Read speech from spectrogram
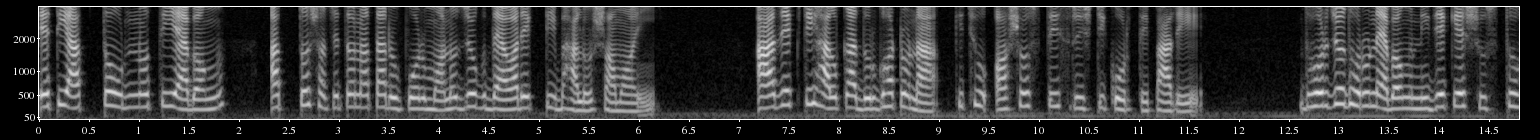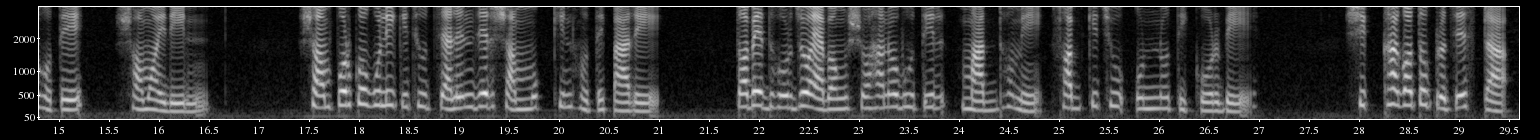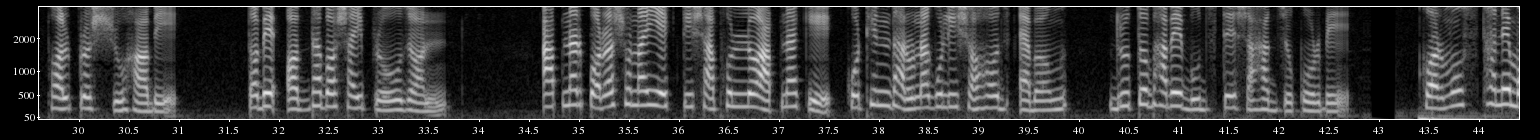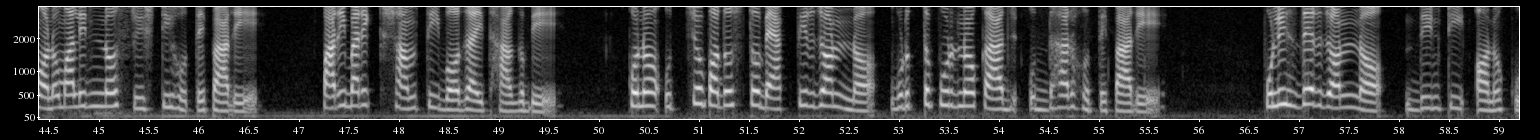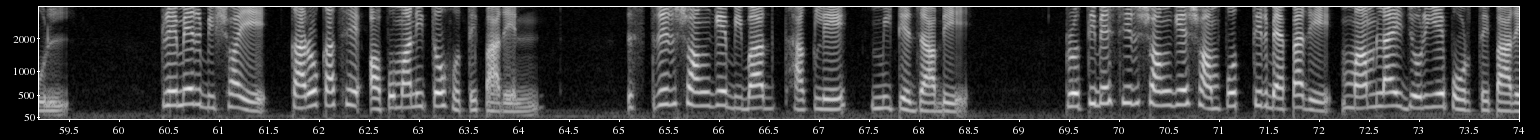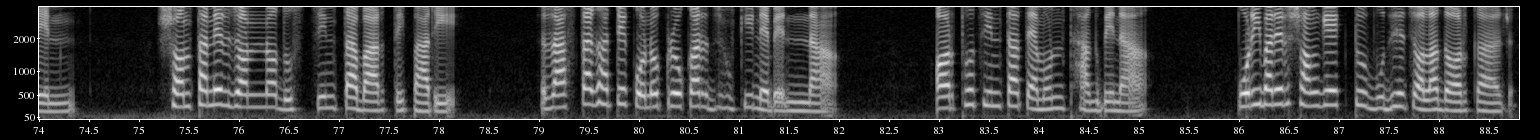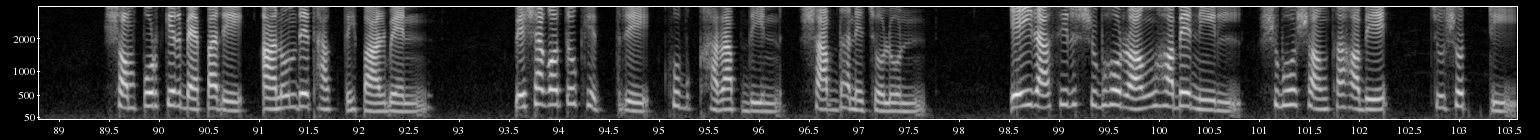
এটি আত্ম উন্নতি এবং আত্মসচেতনতার উপর মনোযোগ দেওয়ার একটি ভালো সময়। আজ একটি হালকা দুর্ঘটনা কিছু অস্বস্তি সৃষ্টি করতে পারে। ধৈর্য ধরুন এবং নিজেকে সুস্থ হতে সময় দিন। সম্পর্কগুলি কিছু চ্যালেঞ্জের সম্মুখীন হতে পারে। তবে ধৈর্য এবং সহানুভূতির মাধ্যমে সব কিছু উন্নতি করবে। শিক্ষাগত প্রচেষ্টা ফলপ্রসূ হবে। তবে অধ্যাবসায় প্রয়োজন। আপনার পড়াশোনায় একটি সাফল্য আপনাকে কঠিন ধারণাগুলি সহজ এবং দ্রুতভাবে বুঝতে সাহায্য করবে। কর্মস্থানে মনোমালিন্য সৃষ্টি হতে পারে। পারিবারিক শান্তি বজায় থাকবে। কোনো উচ্চপদস্থ ব্যক্তির জন্য গুরুত্বপূর্ণ কাজ উদ্ধার হতে পারে। পুলিশদের জন্য দিনটি অনুকূল। প্রেমের বিষয়ে কারও কাছে অপমানিত হতে পারেন। স্ত্রীর সঙ্গে বিবাদ থাকলে মিটে যাবে। প্রতিবেশীর সঙ্গে সম্পত্তির ব্যাপারে মামলায় জড়িয়ে পড়তে পারেন। সন্তানের জন্য দুশ্চিন্তা বাড়তে পারে। রাস্তাঘাটে কোনো প্রকার ঝুঁকি নেবেন না। অর্থচিন্তা তেমন থাকবে না। পরিবারের সঙ্গে একটু বুঝে চলা দরকার। সম্পর্কের ব্যাপারে আনন্দে থাকতে পারবেন। পেশাগত ক্ষেত্রে খুব খারাপ দিন, সাবধানে চলুন। এই রাশির শুভ রং হবে নীল, শুভ সংখ্যা হবে চৌষট্টি।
